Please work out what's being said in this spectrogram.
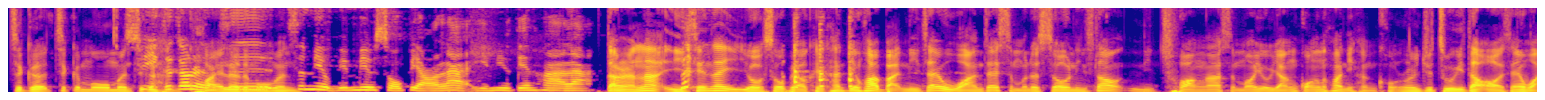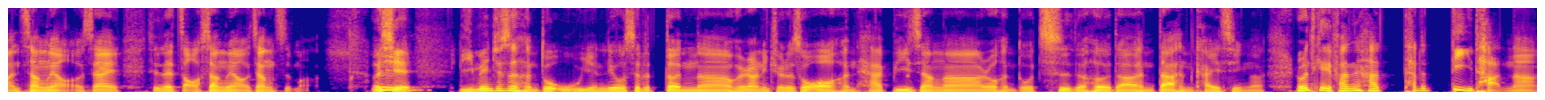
这个这个 moment，这个很快乐的 moment。是没有没有没有手表啦，也没有电话啦。当然啦，你现在有手表可以看电话版，你在玩在什么的时候，你知道你窗啊什么有阳光的话，你很空容易就注意到哦，现在晚上了，现在现在早上了这样子嘛。而且嗯里面就是很多五颜六色的灯啊，会让你觉得说哦很 happy 这样啊，然后很多吃的喝的、啊、很大很开心啊。然后你可以发现它它的地毯呐、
